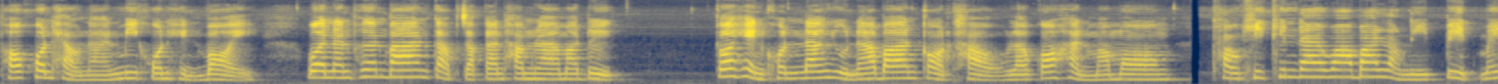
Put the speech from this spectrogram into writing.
เพราะคนแถวนั้นมีคนเห็นบ่อย วันนั้นเพื่อนบ้านกลับจากการทำนามาดึก ก็เห็นคนนั่งอยู่หน้าบ้านกอดเข่าแล้วก็หันมามองเขาคิดขึ้นได้ว่าบ้านหลังนี้ปิดไม่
